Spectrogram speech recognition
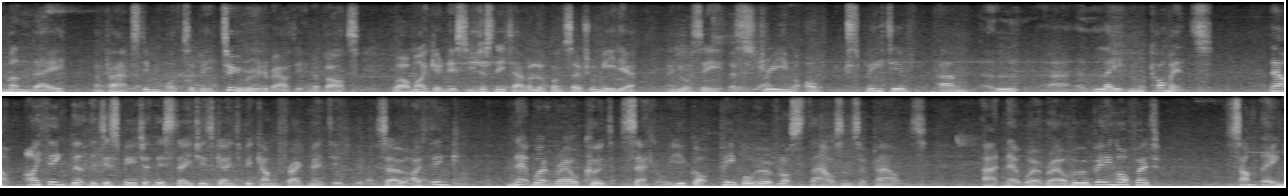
Monday and perhaps didn't want to be too rude about it in advance. Well, my goodness, you just need to have a look on social media and you'll see a stream of expletive um, laden comments. Now, I think that the dispute at this stage is going to become fragmented. So I think Network Rail could settle. You've got people who have lost thousands of pounds at Network Rail who are being offered something,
